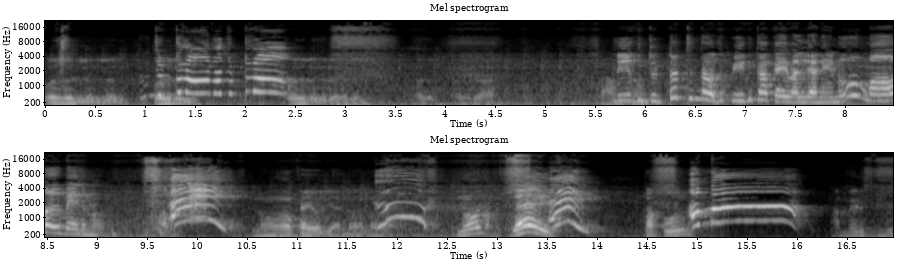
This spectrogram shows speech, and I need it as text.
వదులు వదులు వదులు నీకు జుట్టు వచ్చింది అది పీకుతా కైవల్య నేను మామూలు వేగను. నో నో తప్పు. అమ్మేడుస్తుంది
